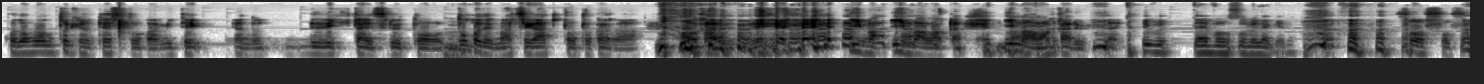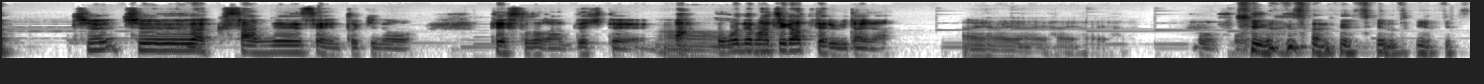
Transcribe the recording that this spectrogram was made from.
子供の時のテストが見て、あの、出てきたりすると、うんどこで間違ったとかが わかるんで、今、今わかる。今わかるみたいな。だいぶ、だいぶ遅めだけど。そうそうそう。中、中学3年生の時のテストとかできて、ああーここで間違ってるみたいな。はいはいはいはいはい。そうそう中学3年生の時のテス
